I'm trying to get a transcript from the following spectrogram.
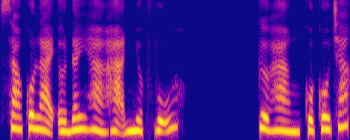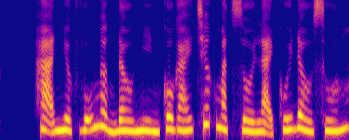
sao cô lại ở đây hả Hạ Nhược Vũ? Cửa hàng của cô chắc, Hạ Nhược Vũ ngẩng đầu nhìn cô gái trước mặt rồi lại cúi đầu xuống.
